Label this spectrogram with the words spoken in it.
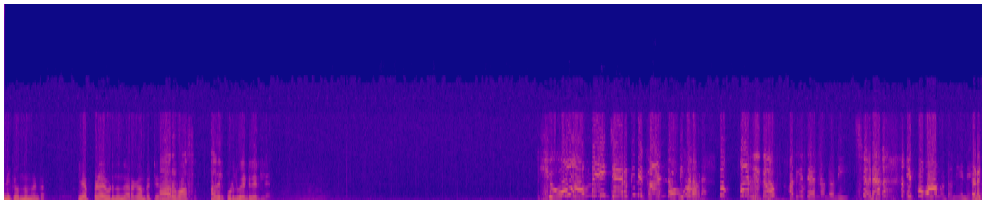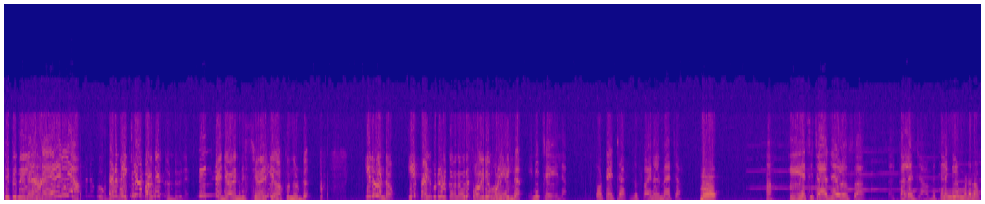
എനിക്കൊന്നും വേണ്ട. എപ്പോഴാണ് ഇവിടെ നിന്ന് ഇറങ്ങാൻ പറ്റുക? ആറ് മാസം. അതിൽ കൂടുതൽ വേണ്ടി വരില്ല. ശരിയാക്കുന്നുണ്ട്. ഇത് കണ്ടോ? ഈ പെൺകുട്ടികൾക്ക് ഒരു സൗകര്യം കൊടുക്കില്ല. ഇനി ചെയ്യില്ല. ഫൈനൽ മാച്ചാ ചാർജ് ചെയ്യണോ സാർ തൽക്കാലം ജാമ്യത്തിലെങ്കിലും വിടണം.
